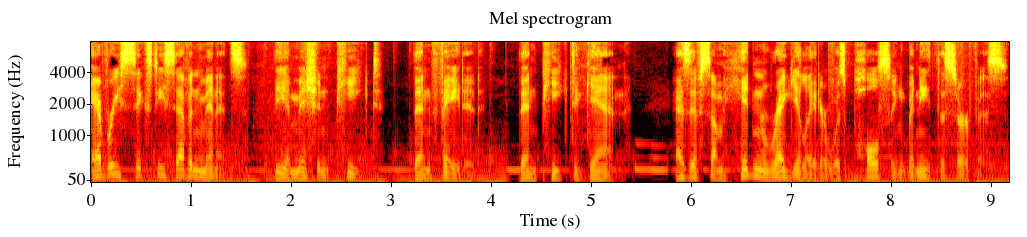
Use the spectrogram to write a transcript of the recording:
Every 67 minutes, the emission peaked, then faded, then peaked again, as if some hidden regulator was pulsing beneath the surface.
